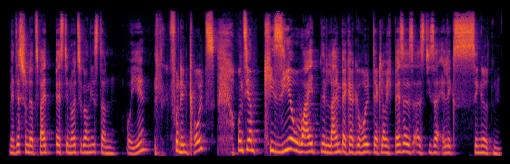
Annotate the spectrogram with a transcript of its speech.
Wenn das schon der zweitbeste Neuzugang ist, dann oje, von den Colts. Und sie haben Kizir White, einen Linebacker, geholt, der, glaube ich, besser ist als dieser Alex Singleton,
